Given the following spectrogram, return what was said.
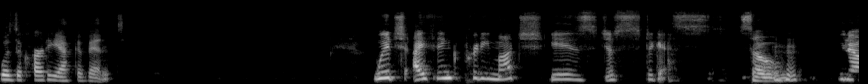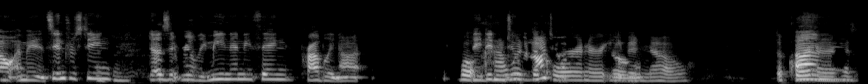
was a cardiac event which I think pretty much is just a guess. So, Mhm. you know, I mean, it's interesting. Mhm. Does it really mean anything? Probably not. well They didn't how do would the coroner so- even know the coroner Um, has,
